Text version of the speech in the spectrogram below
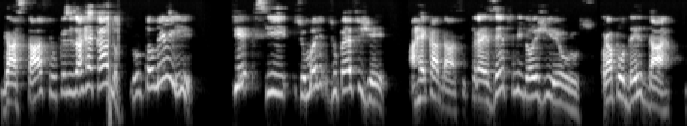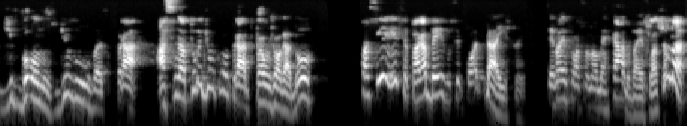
gastassem o que eles arrecadam. Não estão nem aí. Se, se, se, o, se o PSG arrecadasse 300 milhões de euros para poder dar de bônus, de luvas, para assinatura de um contrato para um jogador, paciência, parabéns, você pode dar isso. Você vai inflacionar o mercado? Vai inflacionar.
